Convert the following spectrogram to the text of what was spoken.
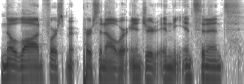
no law enforcement personnel were injured in the incident.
